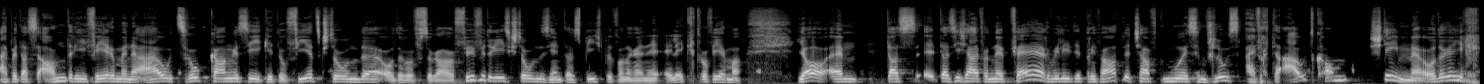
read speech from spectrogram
eben, dass andere Firmen auch zurückgegangen sind auf 40 Stunden oder auf sogar auf 35 Stunden, sie haben das Beispiel von einer Elektrofirma. Ja, ähm, das, das ist einfach nicht fair, weil in der Privatwirtschaft muss am Schluss einfach der Outcome stimmen, oder? Ich,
